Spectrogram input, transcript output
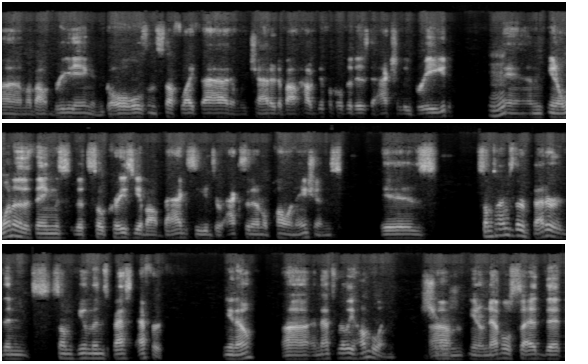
um, about breeding and goals and stuff like that, and we chatted about how difficult it is to actually breed. Mm-hmm. And you know, one of the things that's so crazy about bag seeds or accidental pollinations is sometimes they're better than some humans' best effort. You know, uh, and that's really humbling. Sure. Um, you know, Neville said that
